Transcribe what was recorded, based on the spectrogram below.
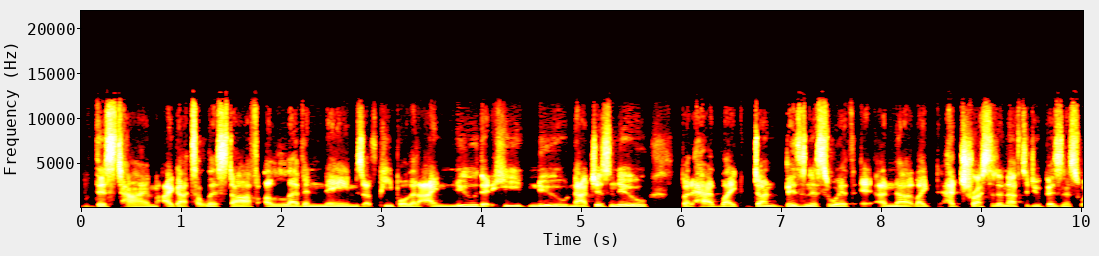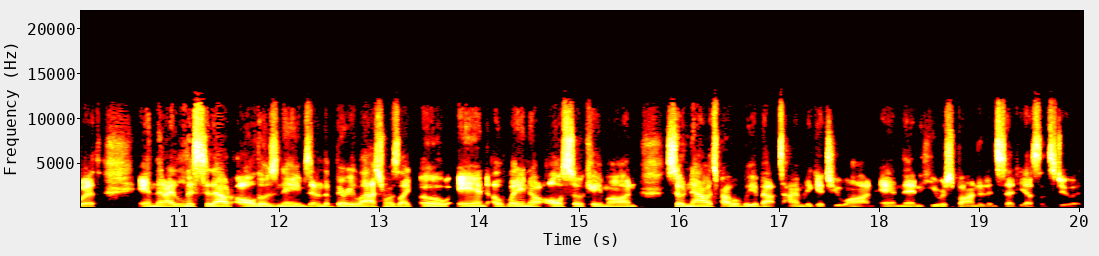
this time I got to list off 11 names of people that I knew that he knew, not just knew, but had like done business with enough, like had trusted enough to do business with. And then I listed out all those names. And the very last one was like, oh, and Elena also came on. So now it's probably about time to get you on. And then he responded and said, yes, let's do it.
